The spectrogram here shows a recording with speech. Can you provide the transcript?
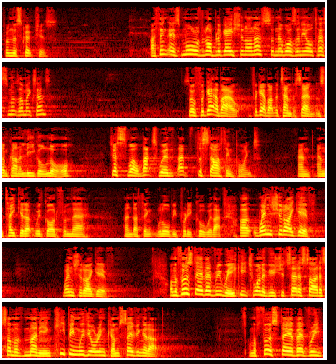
from the scriptures. I think there's more of an obligation on us than there was in the Old Testament. Does that make sense? So forget about, forget about the 10% and some kind of legal law. Just, well, that's where, that's the starting point. And, and take it up with God from there. And I think we'll all be pretty cool with that. Uh, when should I give? When should I give? On the first day of every week, each one of you should set aside a sum of money in keeping with your income, saving it up. On the first day of every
